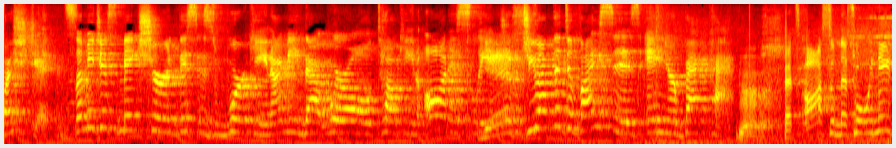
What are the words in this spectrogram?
questions. Let me just make sure this is working. I mean that we're all talking honestly. Yes. Do you have the devices in your backpack? Yes. That's awesome. That's what we need.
